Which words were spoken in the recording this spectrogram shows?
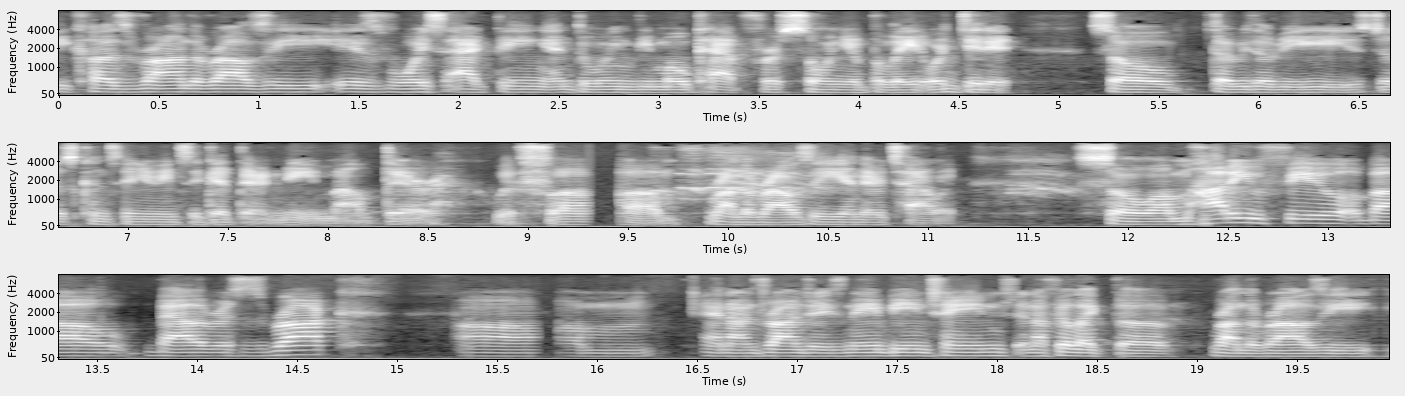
because Ronda Rousey is voice acting and doing the mocap for Sonya Blade, or did it. So WWE is just continuing to get their name out there with uh, um, Ronda Rousey and their talent. So, um, how do you feel about Balor versus Rock um, and Andrade's name being changed? And I feel like the Ronda Rousey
